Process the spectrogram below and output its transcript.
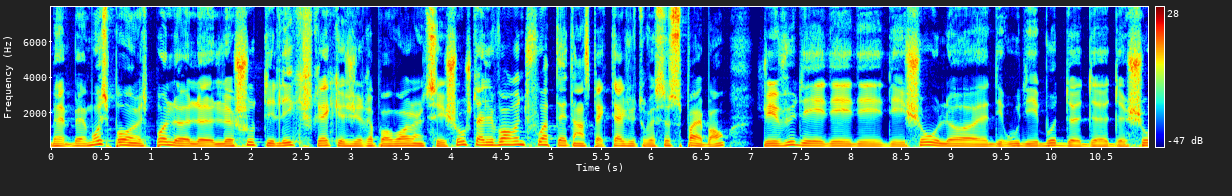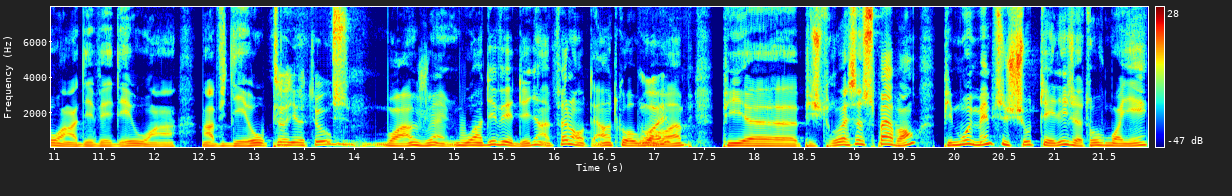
Ben, ben moi, c'est pas, pas le, le- le show de télé qui ferait que j'irais pas voir un de ces shows. Je suis allé voir une fois peut-être en spectacle, j'ai trouvé ça super bon. J'ai vu des, des, des, des shows là, des, ou des bouts de, de, de shows en DVD ou en, en vidéo. sur YouTube? Ouais, ou en DVD, ça fait longtemps, en tout cas. ouais, Ouais. ouais. Puis, euh, puis je trouvais ça super bon. Puis moi, même si le show de télé, je le trouve moyen,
